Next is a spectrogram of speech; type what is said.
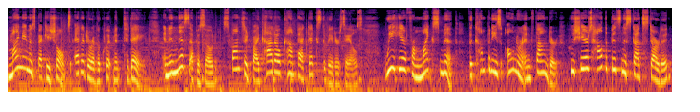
My name is Becky Schultz, editor of Equipment Today, and in this episode, sponsored by Kato Compact Excavator Sales, we hear from Mike Smith, the company's owner and founder, who shares how the business got started,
